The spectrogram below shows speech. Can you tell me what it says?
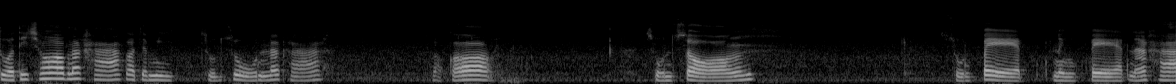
ตัวที่ชอบนะคะ ก็จะมี 00 นะคะ แล้วก็ 02 08 18 นะคะ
